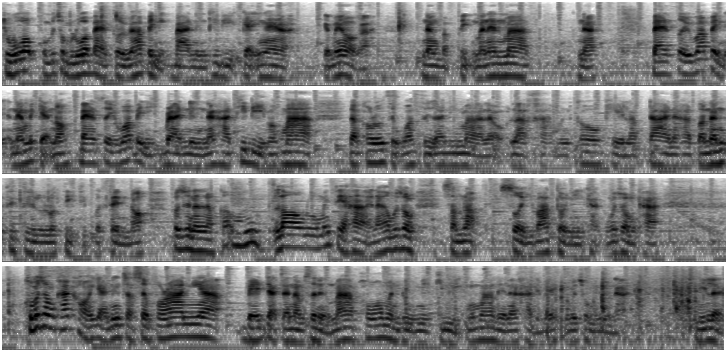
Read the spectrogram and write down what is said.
ถือว่าคุณผู้ชมรู้ว่าแบรนด์เซยว่าเป็นอีกแบรนด์หนึ่งที่ดีแกยังไงอะแกไม่ออกอะนางแบบติดมาแน่นมากนะ แบรนด์เซยว่าเป็นนางไม่แกะเนาะแบรนด์เซยว่าเป็นอีกแบรนด์หนึ่งนะคะ ที่ดีมากๆ แล้วก็รู้สึกว่าซื้ออันนี้มาแล้วราคามันก็โอเครับได้นะคะ ตอนนั้นซื้อลด40%เนาะเพราะฉะนั้นเราก็ลองดูไม่เสียหายนะครับคุณผู้ชมสำหรับเซยว่าตัวนี้ค่ะคุณผู้ชมคะคุณผู้ชมคะขออย่างหนึ่งจากเซฟ h o ราเนี่ยเบสอยากจะนำเสนอมากเพราะว่ามันดูมีกิมมิคมากๆเลยนะคะเดี๋ยวเบสคุณผู้ชมดูนะนี่เลย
